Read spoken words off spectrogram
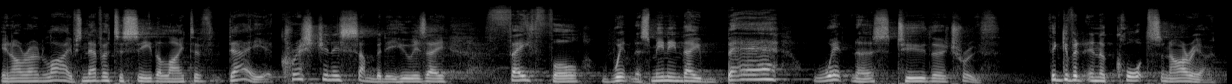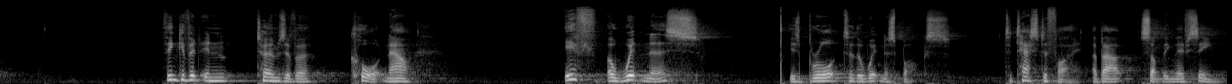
in our own lives, never to see the light of day. A Christian is somebody who is a faithful witness, meaning they bear witness to the truth. Think of it in a court scenario. Think of it in terms of a court. Now, if a witness is brought to the witness box to testify about something they've seen,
